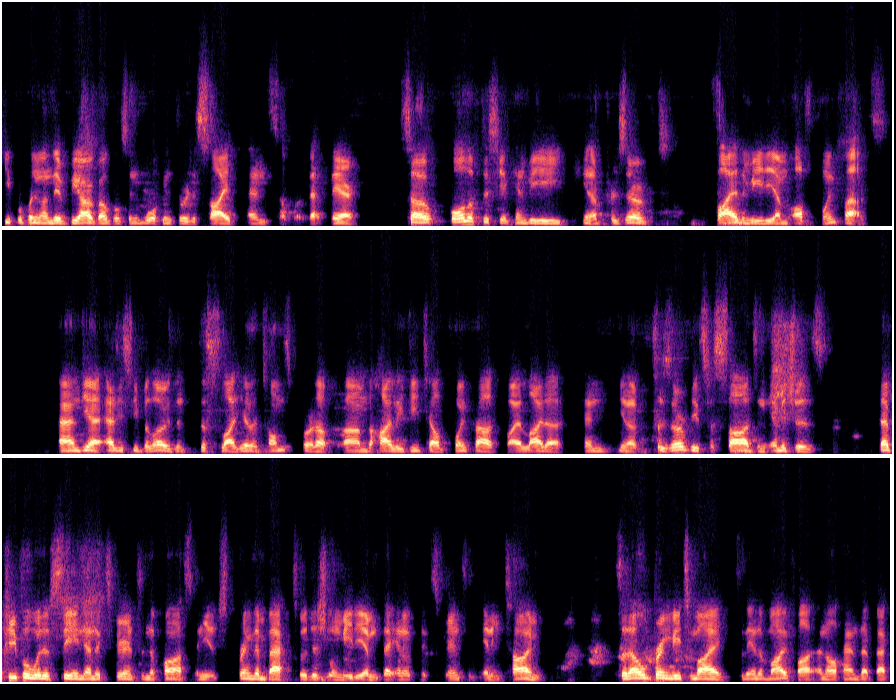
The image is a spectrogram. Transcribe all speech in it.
people putting on their VR goggles and walking through the site and stuff like that there. So all of this here can be, you know, preserved via the medium of point clouds. And yeah, as you see below, the, this slide here that Tom's brought up, um, the highly detailed point cloud by LiDAR can, you know, preserve these facades and images that people would have seen and experienced in the past, and you just bring them back to a digital medium that anyone can experience at any time. So that will bring me to my to the end of my part, and I'll hand that back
